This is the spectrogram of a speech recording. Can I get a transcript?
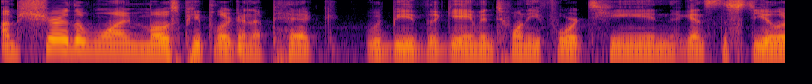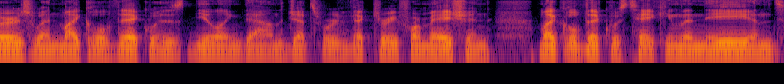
I'm sure the one most people are going to pick would be the game in 2014 against the Steelers when Michael Vick was kneeling down. The Jets were in victory formation. Michael Vick was taking the knee, and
